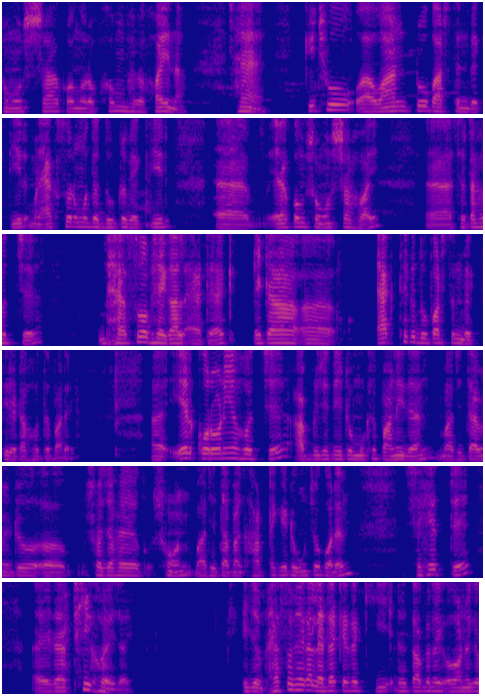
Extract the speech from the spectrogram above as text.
সমস্যা কোনো রকমভাবে হয় না। হ্যাঁ কিছু ওয়ান টু পার্সেন্ট ব্যক্তির মানে একশোর মধ্যে দুটো ব্যক্তির এরকম সমস্যা হয় সেটা হচ্ছে ভ্যাসোভেগাল অ্যাট্যাক এটা এক থেকে দু পার্সেন্ট ব্যক্তির এটা হতে পারে। এর করণীয় হচ্ছে আপনি যদি একটু মুখে পানি দেন বা যদি আপনি একটু সোজা হয়ে শোন বা যদি আপনার ঘাটটাকে একটু উঁচু করেন, সেক্ষেত্রে এটা ঠিক হয়ে যায়। এই যে ভ্যাসোভেগাল অ্যাটাক এটা কী, এটা হচ্ছে আপনারা অনেকে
